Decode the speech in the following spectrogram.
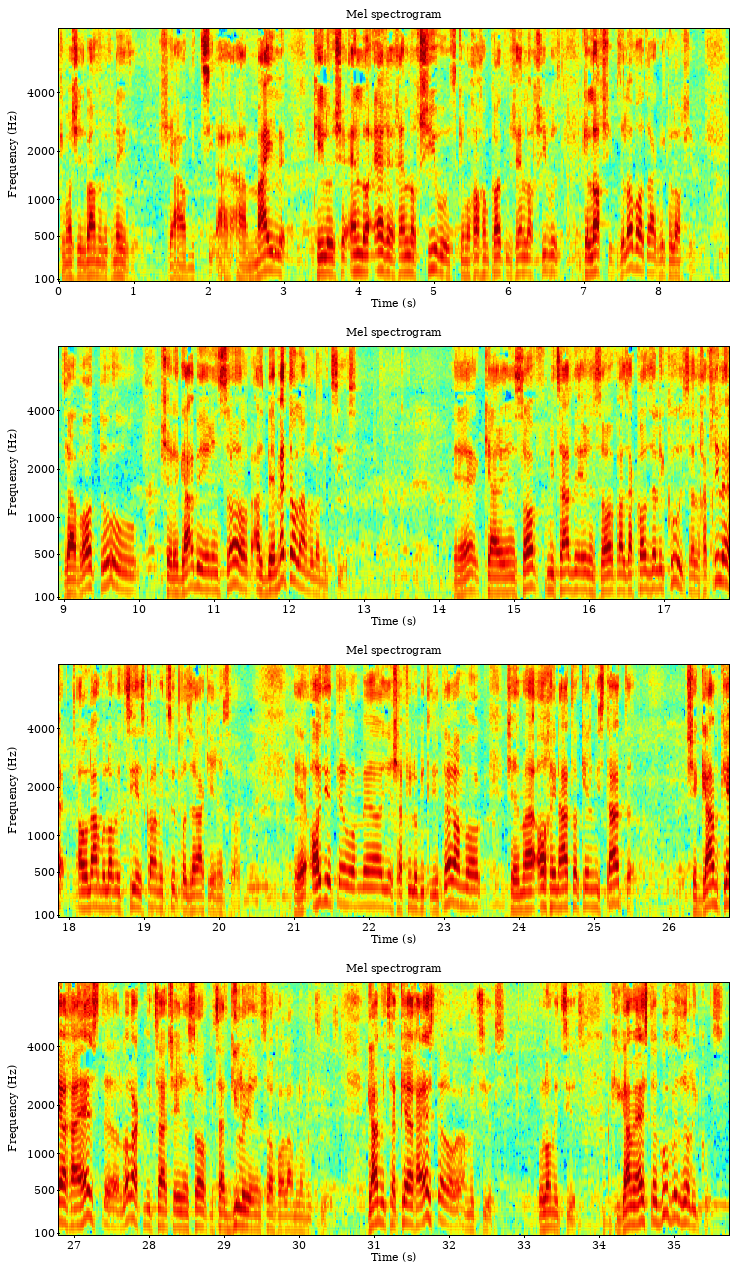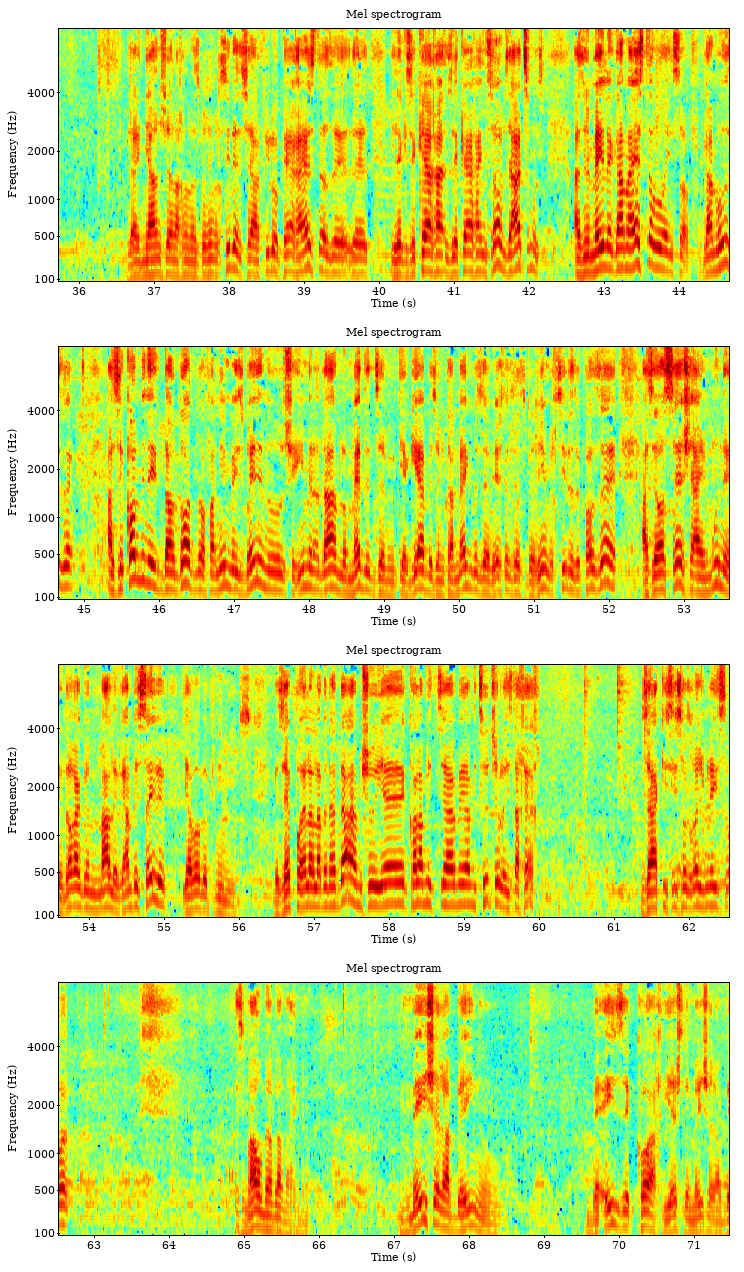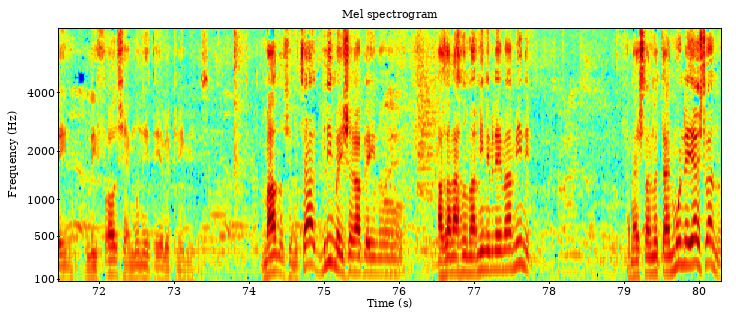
כמו שדיברנו לפני זה, שהמיילה, כאילו שאין לו ערך, אין לו חשיבוס, כמו חוכם קוטן שאין לו חשיבוס, כלא חשיב. זה לא עבוד רק בכלא חשיב. זה עבוד הוא שלגבי עיר אינסוף, אז באמת העולם הוא לא מציאס. אה, כי הרי אינסוף מצד אינסוף, אז הכל זה ליכוס. אז לכתחילה העולם הוא לא מציאס, כל המציאות פה זה רק אינסוף. אה, עוד יותר הוא אומר, יש אפילו ביטל יותר עמוק, שמה אוכן עטו כאל מסתתר. שגם כרך האסתר, לא רק מצד שעיר אינסוף, מצד גילוי עיר אינסוף העולם לא מציאוס. גם מצד כרך האסתר המציאוס, הוא לא מציאוס. כי גם האסתר גוף זה ליכוס. זה העניין שאנחנו מסבירים בחסידס, שאפילו כרך האסתר זה, זה, זה, זה, זה כרך האינסוף, זה עצמוס. אז ממילא גם האסתר הוא אינסוף, גם הוא זה. אז זה כל מיני דרגות ואופנים בעזבננו, שאם בן אדם לומד את זה ומתייגע בזה, מתעמק בזה, ויש לזה הסברים וחסידס וכל זה, אז זה עושה שהאמונה, לא רק במעלה, גם בסבב, יבוא בפנימיוס. וזה פועל על הבן אדם, שהוא יהיה, כל המצ... המציאות שלו יזדחך. זה הכיסיסוס ראש בני ישראל. אז מה הוא אומר במיימר? מישר רבינו, באיזה כוח יש למישר רבינו לפעול שהאמונה תהיה בפנימיוס? אמרנו שמצד, בלי מישר רבינו, אז אנחנו מאמינים בני מאמינים. יש לנו את האמונה, יש לנו.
